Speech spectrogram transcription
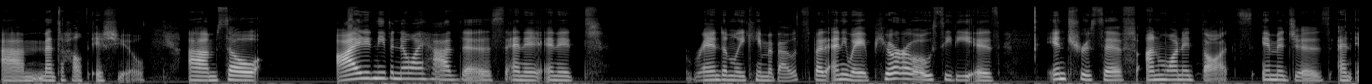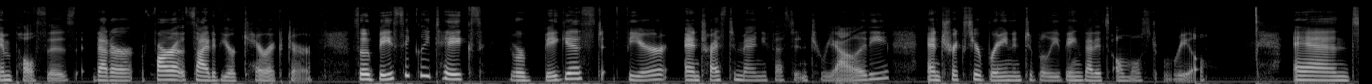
um, mental health issue. Um, so I didn't even know I had this, and it and it randomly came about. But anyway, pure OCD is intrusive, unwanted thoughts, images, and impulses that are far outside of your character. So it basically takes your biggest fear and tries to manifest it into reality and tricks your brain into believing that it's almost real. And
